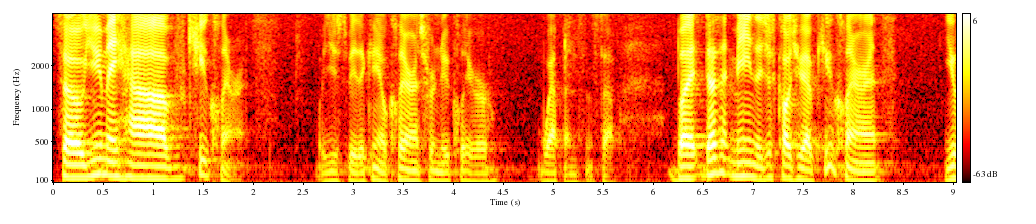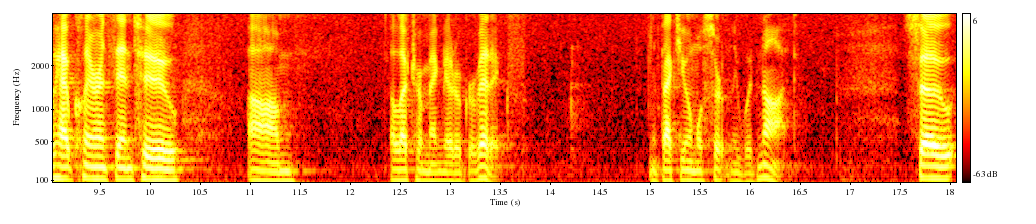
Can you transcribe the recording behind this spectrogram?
So you may have Q clearance, which used to be the you know, clearance for nuclear weapons and stuff. But it doesn't mean that just because you have Q clearance, you have clearance into um, electromagnetogravitics. In fact, you almost certainly would not. So,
